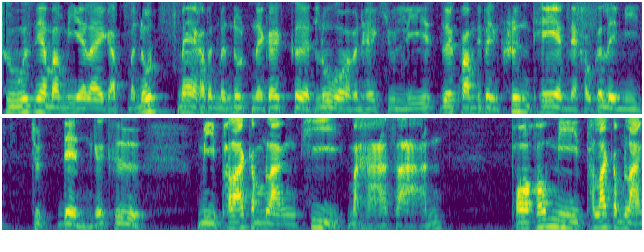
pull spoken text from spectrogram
ซูสเนี่ยมามีอะไรกับมนุษย์ แม่เขาเป็นมนุษย์นี่ยก็เกิดลูกออกมาเป็นเฮอร์คิวลิสด้วยความที่เป็นครึ่งเทพเนี่ยเขาก็เลยมีจุดเด่นก็คือ มีพละกำลังที่มหาศาล พอเขามีพละกำลัง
